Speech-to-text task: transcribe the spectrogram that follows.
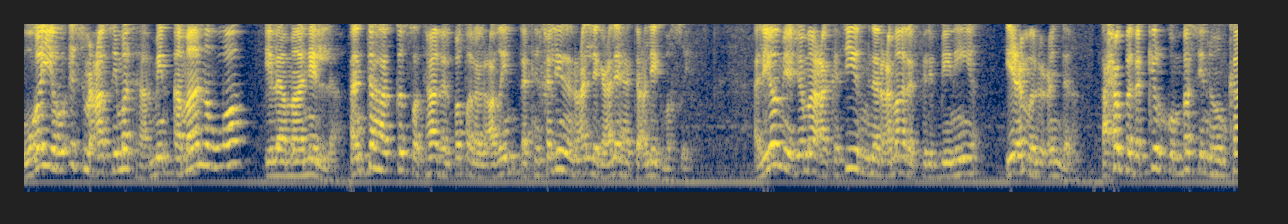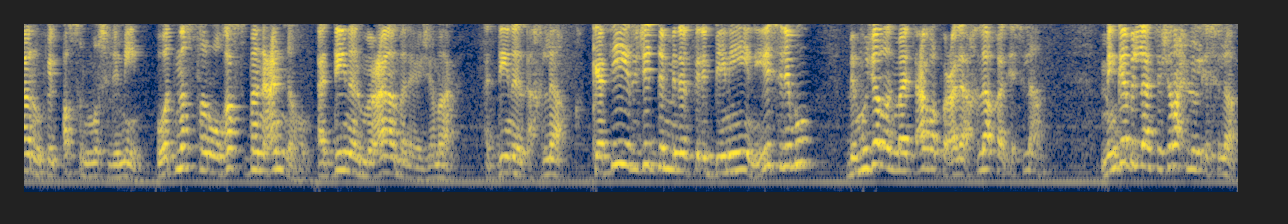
وغيروا اسم عاصمتها من أمان الله إلى مانيلا. انتهت قصة هذا البطل العظيم لكن خلينا نعلق عليها تعليق بسيط. اليوم يا جماعة كثير من العمالة الفلبينية يعملوا عندنا. أحب أذكركم بس إنهم كانوا في الأصل مسلمين وتنصروا غصبا عنهم. الدين المعاملة يا جماعة الدين الأخلاق. كثير جدا من الفلبينيين يسلموا بمجرد ما يتعرفوا على أخلاق الإسلام. من قبل لا تشرح له الإسلام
